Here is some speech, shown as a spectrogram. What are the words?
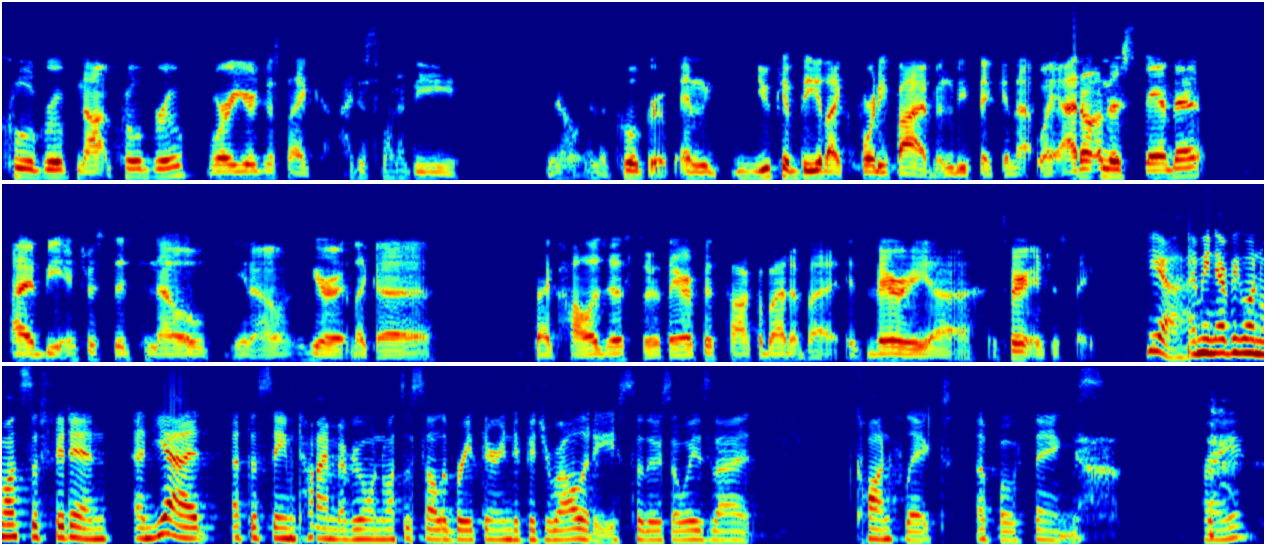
cool group, not cool group, where you're just like, I just want to be you know, in the cool group. And you could be like 45 and be thinking that way. I don't understand it. I'd be interested to know, you know, hear it like a psychologist or therapist talk about it, but it's very uh it's very interesting. Yeah, I mean everyone wants to fit in and yet at the same time everyone wants to celebrate their individuality. So there's always that conflict of both things. Right?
